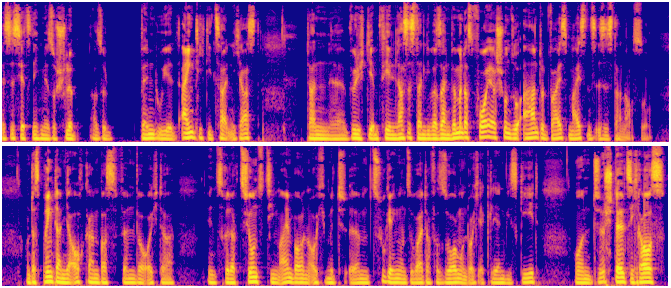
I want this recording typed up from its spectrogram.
Es ist jetzt nicht mehr so schlimm. Also wenn du jetzt eigentlich die Zeit nicht hast, dann äh, würde ich dir empfehlen, lass es dann lieber sein. Wenn man das vorher schon so ahnt und weiß, meistens ist es dann auch so. Und das bringt dann ja auch keinen was, wenn wir euch da ins Redaktionsteam einbauen, euch mit ähm, Zugängen und so weiter versorgen und euch erklären, wie es geht und stellt sich raus,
